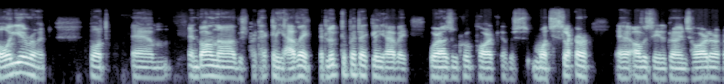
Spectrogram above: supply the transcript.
all year round. But um, in Ballina it was particularly heavy. It looked particularly heavy, whereas in Croke Park it was much slicker. Uh, obviously the ground's harder.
